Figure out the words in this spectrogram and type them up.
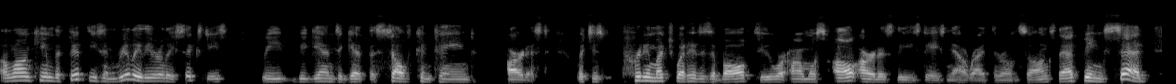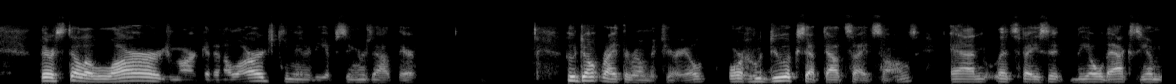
Along came the 50s and really the early 60s. We began to get the self-contained artist, which is pretty much what it has evolved to, where almost all artists these days now write their own songs. That being said, there's still a large market and a large community of singers out there who don't write their own material or who do accept outside songs. And let's face it, the old axiom,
